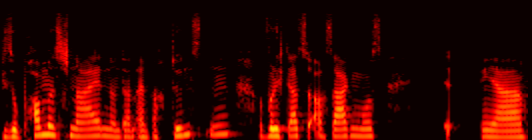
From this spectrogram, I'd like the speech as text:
wie so Pommes schneiden und dann einfach dünsten. Obwohl ich dazu auch sagen muss, ja,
